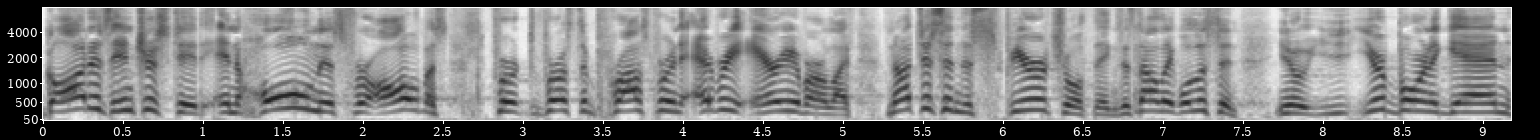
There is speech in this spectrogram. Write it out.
God is interested in wholeness for all of us, for, for us to prosper in every area of our life, not just in the spiritual things. It's not like, well, listen, you know, you're born again,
